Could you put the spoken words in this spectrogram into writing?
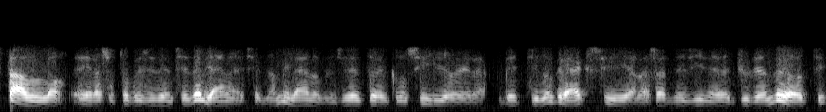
stallo, era sotto presidenza italiana, essendo a Milano, il presidente del Consiglio era Bettino Craxi, alla Farnesina era Giulio Andreotti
